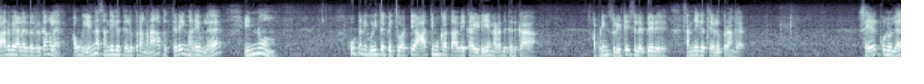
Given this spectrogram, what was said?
பார்வையாளர்கள் இருக்காங்களே அவங்க என்ன சந்தேகத்தை எழுப்புறாங்கன்னா இப்போ திரைமறைவில் இன்னும் கூட்டணி குறித்த பேச்சுவார்த்தை அதிமுக தாவேக்கா இடையே நடந்துக்கிருக்கா அப்படின்னு சொல்லிட்டு சில பேர் சந்தேகத்தை எழுப்புறாங்க. செயற்குழுவில்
